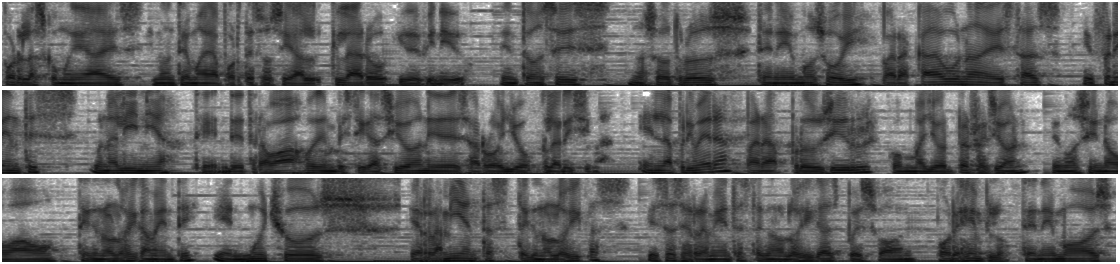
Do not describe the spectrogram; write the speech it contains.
por las comunidades en un tema de aporte social claro y definido. Entonces nosotros tenemos hoy para cada una de estas frentes una línea de, de, trabajo, de investigación y de desarrollo clarísima. En la primera, para producir con mayor perfección, hemos innovado tecnológicamente en muchas herramientas tecnológicas. Esas herramientas tecnológicas pues son, por ejemplo, tenemos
